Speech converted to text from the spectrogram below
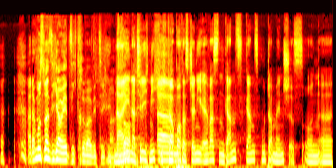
ah, da muss man sich aber jetzt nicht drüber witzig machen. Nein, so. natürlich nicht. Ich Ähm, glaube auch, dass Jenny Elvers ein ganz, ganz guter Mensch ist. Und äh,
